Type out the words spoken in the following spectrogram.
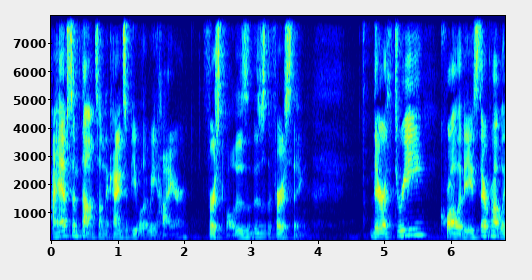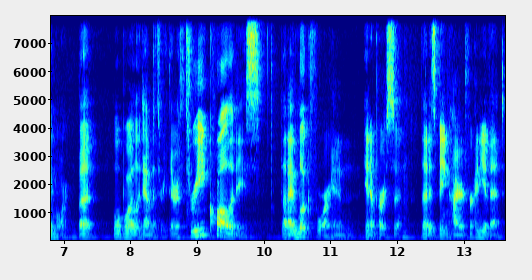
I have some thoughts on the kinds of people that we hire. First of all, this is, this is the first thing. There are three qualities, there are probably more, but we'll boil it down to three. There are three qualities that I look for in in a person that is being hired for any event,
